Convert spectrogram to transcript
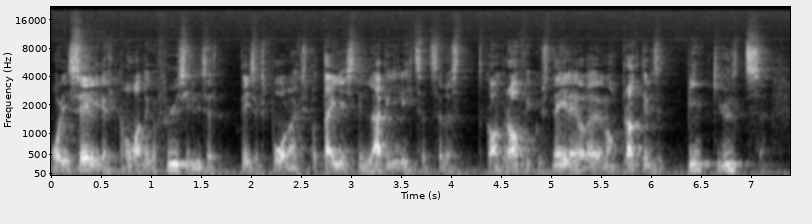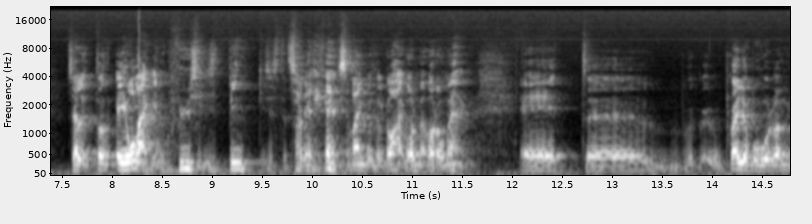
oli selgelt ka omadega füüsiliselt teiseks pooleks juba täiesti läbi lihtsalt sellest ka graafikust, neil ei ole ju noh, praktiliselt pinki üldse. seal ei olegi nagu füüsiliselt pinki, sest et sageli käiakse mängudel kahe-kolme varumehega et äh, Kalju puhul on,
